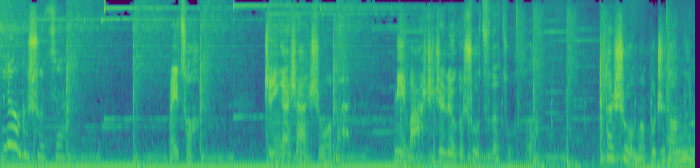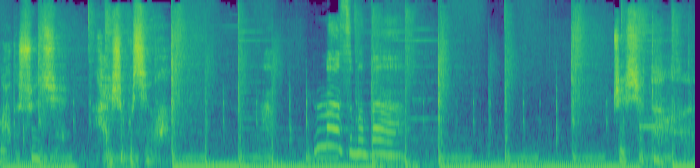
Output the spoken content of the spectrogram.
六个数字。没错，这应该是暗示我们，密码是这六个数字的组合。但是我们不知道密码的顺序，还是不行啊。那怎么办？这些弹痕，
